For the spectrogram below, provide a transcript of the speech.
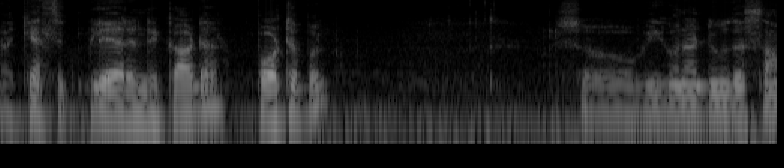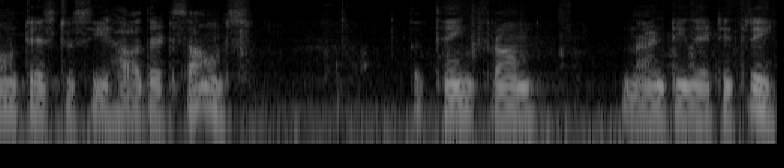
uh, cassette player and recorder portable. So we're gonna do the sound test to see how that sounds. The thing from 1983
